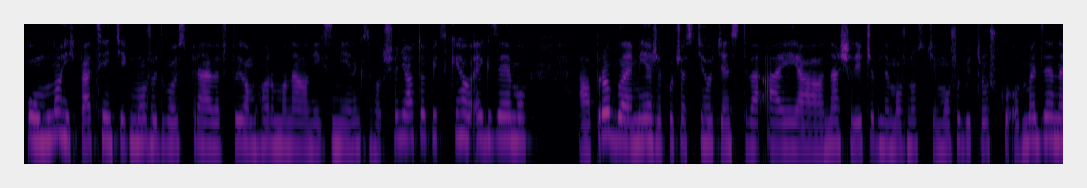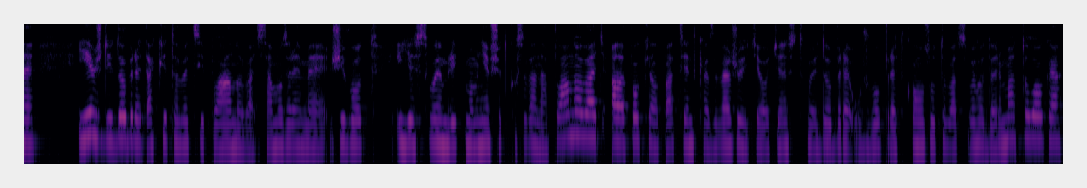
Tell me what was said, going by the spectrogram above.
U mnohých pacientiek môže dôjsť práve vplyvom hormonálnych zmien k zhoršeniu atopického exému. A problém je, že počas tehotenstva aj naše liečebné možnosti môžu byť trošku obmedzené je vždy dobre takéto veci plánovať. Samozrejme, život ide svojim rytmom, nie všetko sa dá naplánovať, ale pokiaľ pacientka zvažuje tehotenstvo, je dobre už vopred konzultovať svojho dermatológa,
